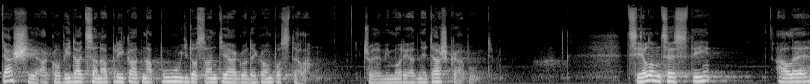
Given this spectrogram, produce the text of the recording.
ťažšie, ako vydať sa napríklad na púť do Santiago de Compostela, čo je mimoriadne ťažká púť. Cieľom cesty ale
